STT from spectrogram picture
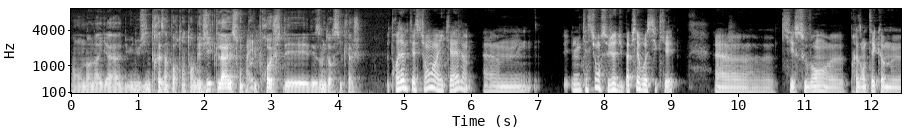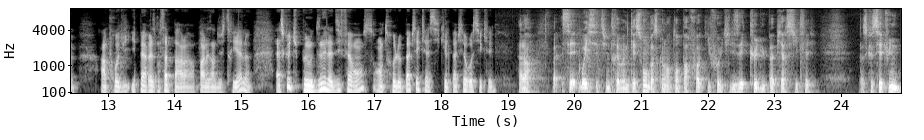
on en a, il y a une usine très importante en Belgique. Là, elles sont plus proches des, zones de recyclage. Troisième question, Michael. une question au sujet du papier recyclé, qui est souvent présenté comme un produit hyper responsable par, par les industriels. Est-ce que tu peux nous donner la différence entre le papier classique et le papier recyclé? Alors, oui, c'est une très bonne question parce qu'on entend parfois qu'il faut utiliser que du papier recyclé. Parce que c'est une,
